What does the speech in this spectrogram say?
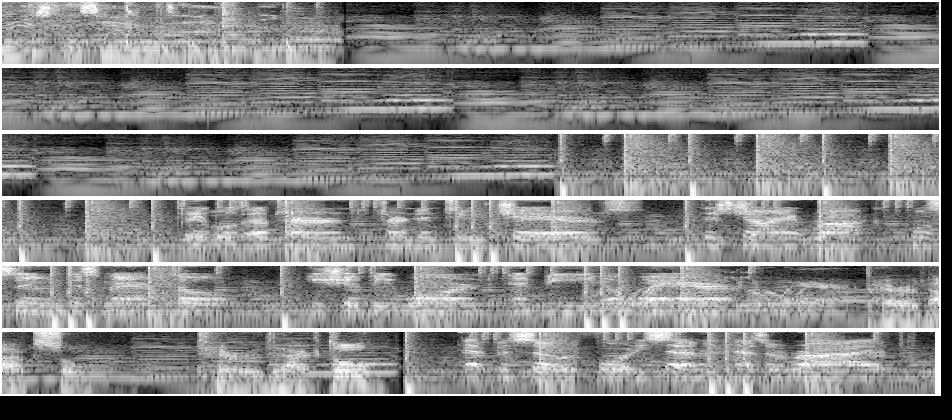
In which the sounds are happening. Tables have turned, turned into chairs. This giant rock will soon dismantle. You should be warned and be aware. Paradoxal. Pterodactyl. Episode 47 has arrived,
